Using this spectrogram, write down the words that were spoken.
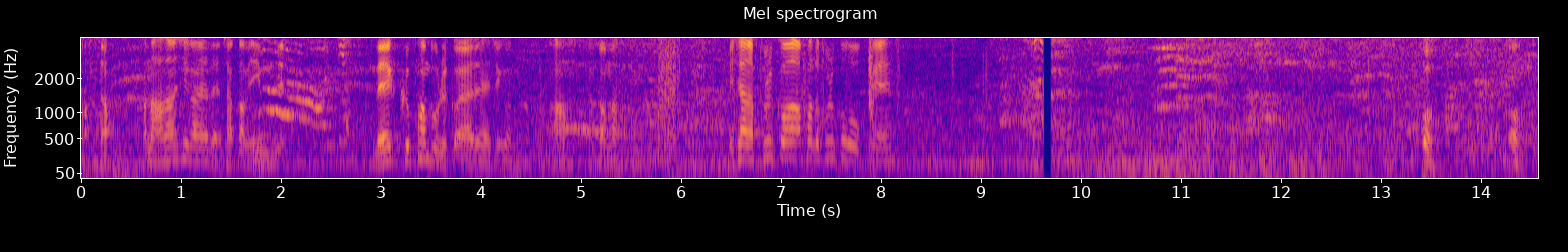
아, 자 하나 화장실 가야 돼. 잠깐만 이 문제. 내 급한 불을 꺼야 돼 지금 아 잠깐만 괜찮아 불꺼 아빠도 불 끄고 올게 어 어.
